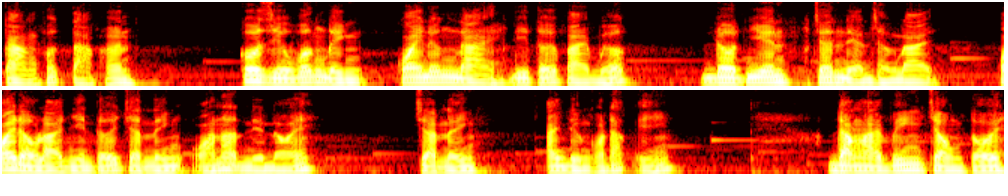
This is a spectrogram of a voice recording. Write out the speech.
càng phức tạp hơn. Cô dìu Vương Đình quay lưng lại đi tới vài bước. Đột nhiên chân liền dừng lại, quay đầu lại nhìn tới Trần Ninh oán hận liền nói. Trần Ninh, anh đừng có đắc ý. Đặng Hải Vinh chồng tôi,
